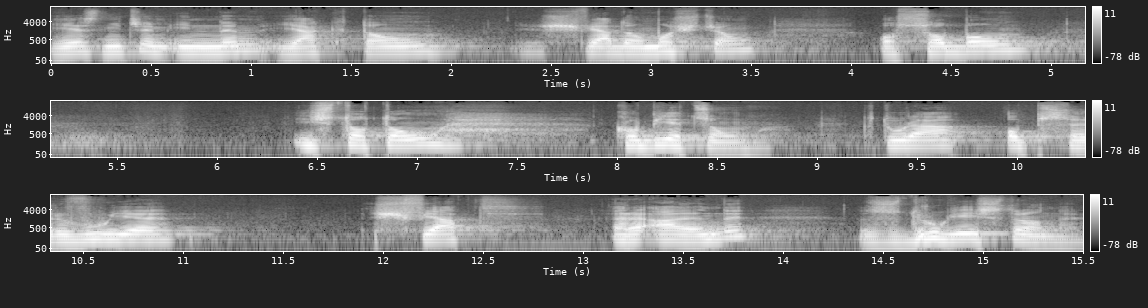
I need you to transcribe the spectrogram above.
jest niczym innym jak tą świadomością, osobą, istotą kobiecą, która obserwuje świat realny z drugiej strony.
